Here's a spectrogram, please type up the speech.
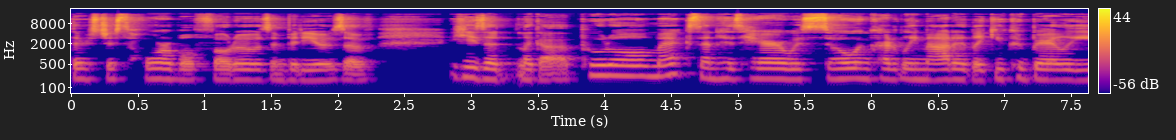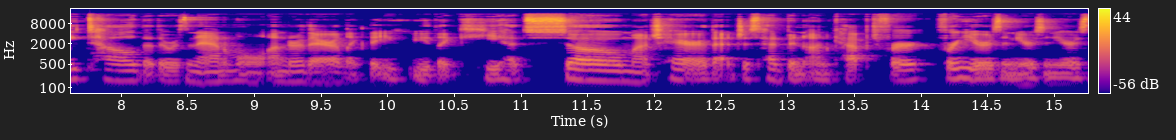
There's just horrible photos and videos of he's a like a poodle mix and his hair was so incredibly matted like you could barely tell that there was an animal under there like that you, you, like he had so much hair that just had been unkept for for years and years and years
